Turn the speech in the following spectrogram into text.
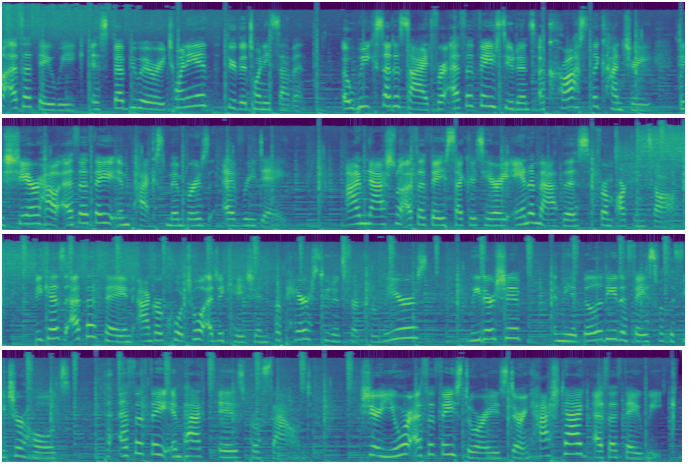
National FFA Week is February 20th through the 27th, a week set aside for FFA students across the country to share how FFA impacts members every day. I'm National FFA Secretary Anna Mathis from Arkansas. Because FFA and agricultural education prepare students for careers, leadership, and the ability to face what the future holds, the FFA impact is profound. Share your FFA stories during hashtag FFA Week.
